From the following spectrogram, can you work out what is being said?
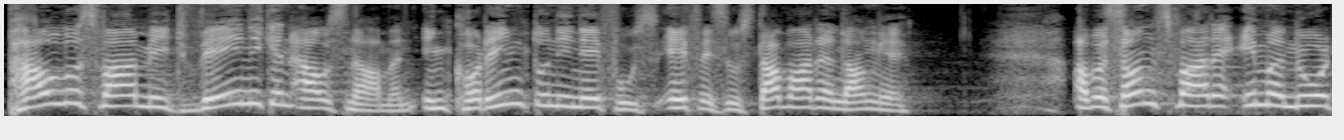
Paulus war mit wenigen Ausnahmen in Korinth und in Ephesus, da war er lange. Aber sonst war er immer nur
